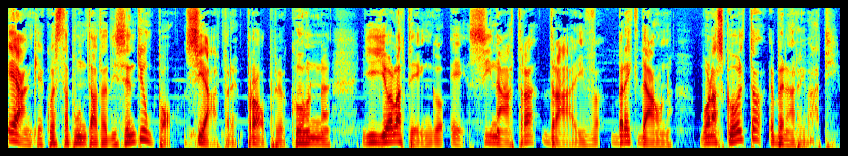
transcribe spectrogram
e anche questa puntata di Senti un po' si apre proprio con gli Io la tengo e Sinatra Drive Breakdown. Buon ascolto e ben arrivati.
